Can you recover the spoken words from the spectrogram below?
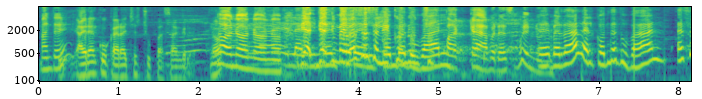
Ah, Eran cucarachas chupasangre, ¿no? No, no, no, no. Ya, ya me vas a salir con un Duval. chupacabras. Bueno, Eh, ¿Verdad? El conde Duval. ¿Ese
